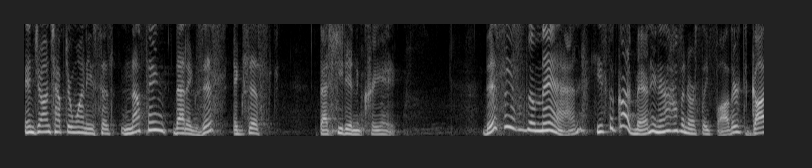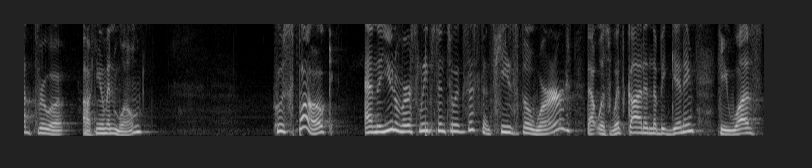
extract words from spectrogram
In John chapter 1, he says, Nothing that exists exists that he didn't create. This is the man, he's the God man. He didn't have an earthly father. It's God through a, a human womb who spoke and the universe leaps into existence. He's the Word that was with God in the beginning. He was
